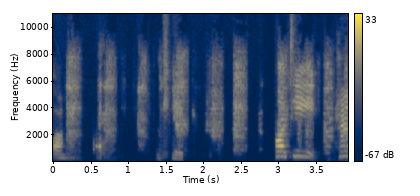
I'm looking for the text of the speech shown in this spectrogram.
อะโอเค ข้อที่ห้า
